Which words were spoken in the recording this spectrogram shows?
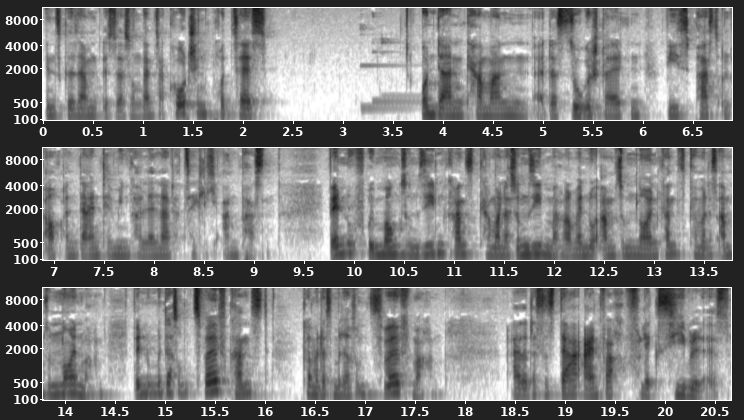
Insgesamt ist das so ein ganzer Coaching-Prozess. Und dann kann man äh, das so gestalten, wie es passt und auch an deinen Terminkalender tatsächlich anpassen. Wenn du früh morgens um sieben kannst, kann man das um sieben machen. Wenn du abends um neun kannst, können wir das abends um neun machen. Wenn du mittags um zwölf kannst, können wir das mittags um zwölf machen. Also, dass es da einfach flexibel ist.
